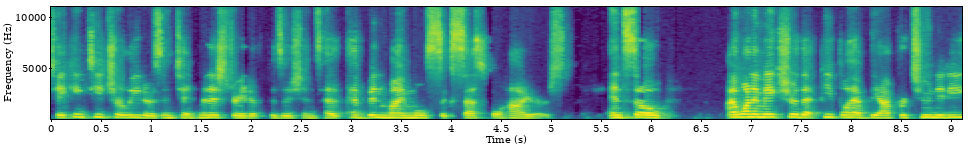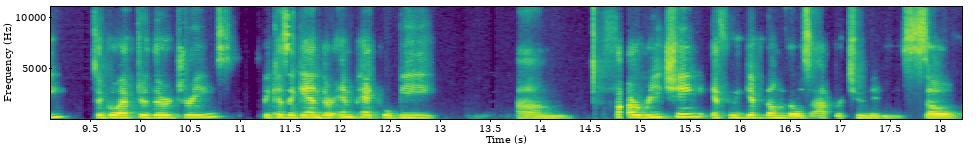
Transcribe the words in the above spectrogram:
taking teacher leaders into administrative positions have, been my most successful hires. And so I wanna make sure that people have the opportunity to go after their dreams because again, their impact will be um, far reaching if we give them those opportunities. So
